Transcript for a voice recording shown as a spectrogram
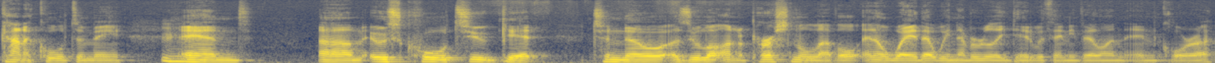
kind of cool to me, Mm-hmm. and um, it was cool to get to know Azula on a personal level in a way that we never really did with any villain in Korra.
